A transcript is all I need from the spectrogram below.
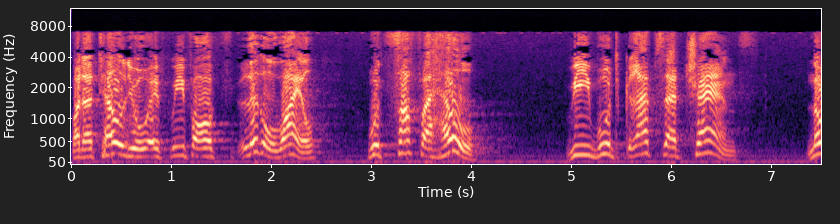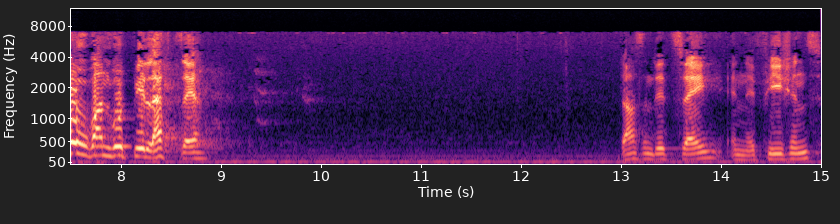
But I tell you, if we for a little while would suffer hell, we would grab that chance. No one would be left there. Doesn't it say in Ephesians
